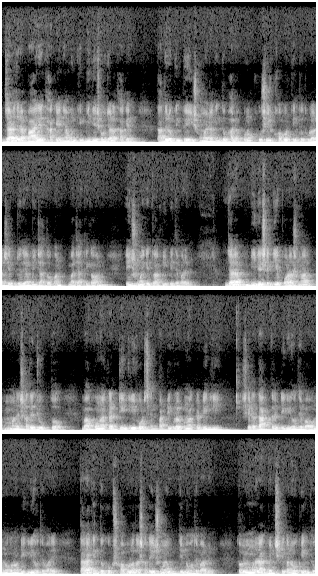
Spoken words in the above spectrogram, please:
যারা যারা বাইরে থাকেন, এমনকি বিদেশেও যারা থাকেন, তাদেরও কিন্তু এই সময়টা কিন্তু ভালো। কোনো খুশির খবর কিন্তু তুলারাশির যদি আপনি জাতক হন বা জাতিকা হন এই সময় কিন্তু আপনি পেতে পারেন। যারা বিদেশে গিয়ে পড়াশোনার মানে সাথে যুক্ত বা কোনো একটা ডিগ্রি করছেন পার্টিকুলার কোনো একটা ডিগ্রি, সেটা ডাক্তারের ডিগ্রি হতে বা অন্য কোনো ডিগ্রি হতে পারে, তারা কিন্তু খুব সফলতার সাথে এই সময় উত্তীর্ণ হতে পারবেন। তবে মনে রাখবেন, সেখানেও কিন্তু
